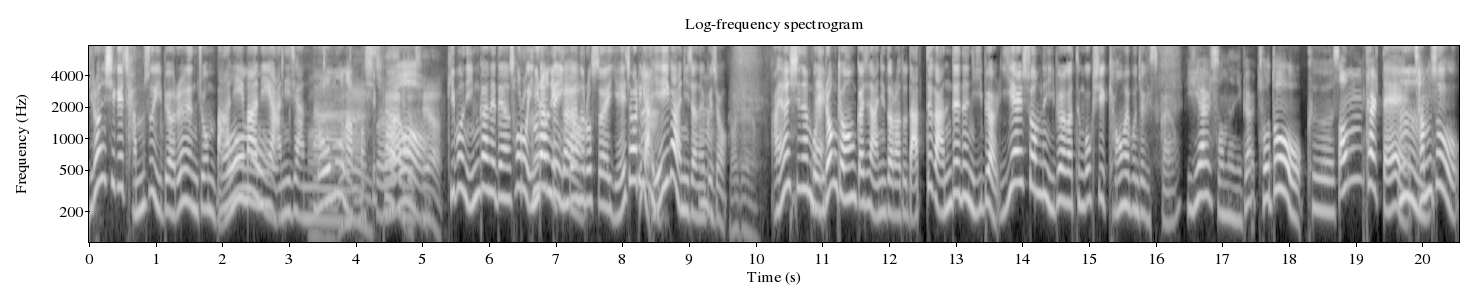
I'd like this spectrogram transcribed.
이런 식의 잠수 이별은 좀 많이 많이 아니지 않나. 너무 네, 나빴어요. 기본 인간에 대한 서로 인간 대 그러니까요. 인간으로서의 예절이 음. 예의가 아니잖아요. 음. 그죠? 맞아요. 아연 씨는 뭐 네. 이런 경험까지는 아니더라도 납득 안 되는 이별, 이해할 수 없는 이별 같은 거 혹시 경험해 본 적 있을까요? 이해할 수 없는 이별? 저도 그 썸 탈때 음. 잠수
